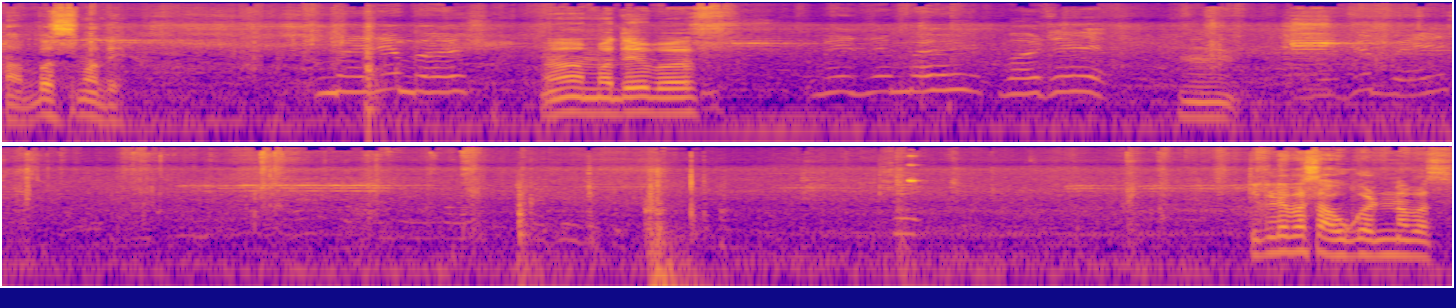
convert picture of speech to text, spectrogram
हां बसमध्ये हां मध्ये बस. हम्म. तिकडे बस उघडणं बस.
